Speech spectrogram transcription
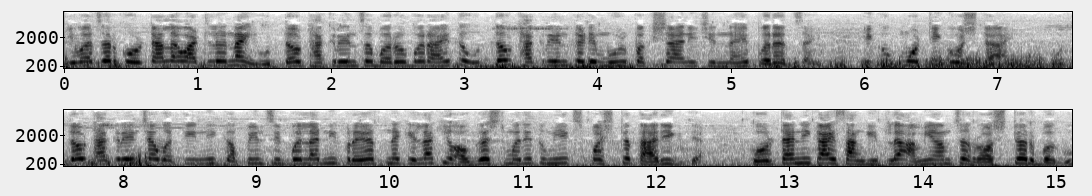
किंवा जर कोर्टाला वाटलं नाही उद्धव ठाकरेंचं बरोबर आहे तर उद्धव ठाकरेंकडे मूळ पक्ष आणि चिन्ह हे परत जाईल. ही खूप मोठी गोष्ट आहे. उद्धव ठाकरेंच्या वतीने कपिल सिब्बलांनी प्रयत्न केला की ऑगस्टमध्ये तुम्ही एक स्पष्ट तारीख द्या. कोर्टाने काय सांगितलं आम्ही आमचं रॉस्टर बघू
